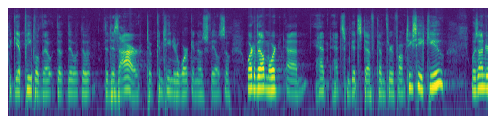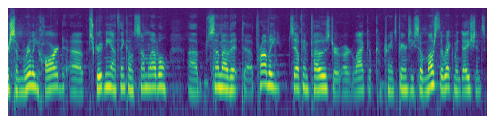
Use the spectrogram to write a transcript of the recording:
to give people the, the, the, the, the desire to continue to work in those fields. So Water Development uh, had, had some good stuff come through from TCEQ was under some really hard uh, scrutiny, I think, on some level. Uh, some of it uh, probably self-imposed or, or, lack of transparency. So most of the recommendations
